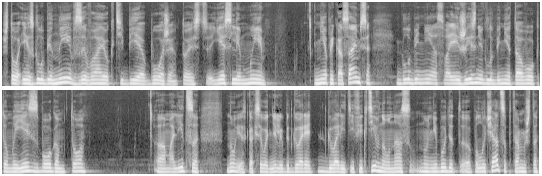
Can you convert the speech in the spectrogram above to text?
что из глубины взываю к Тебе, Боже. То есть, если мы не прикасаемся к глубине своей жизни, глубине того, кто мы есть с Богом, то а, молиться, ну, как сегодня любят говорить, говорить, эффективно у нас ну, не будет э, получаться, потому что,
